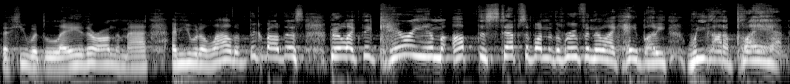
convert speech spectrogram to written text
that he would lay there on the mat and he would allow them. Think about this. They're like, they carry him up the steps up under the roof and they're like, hey, buddy, we got a plan.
